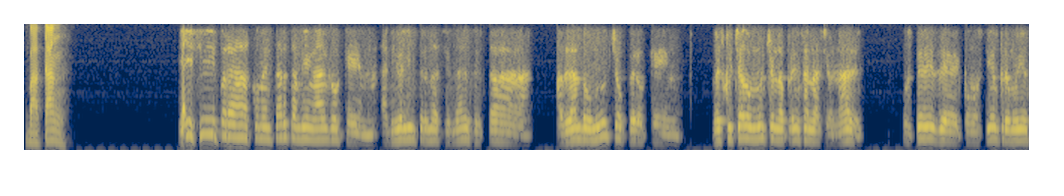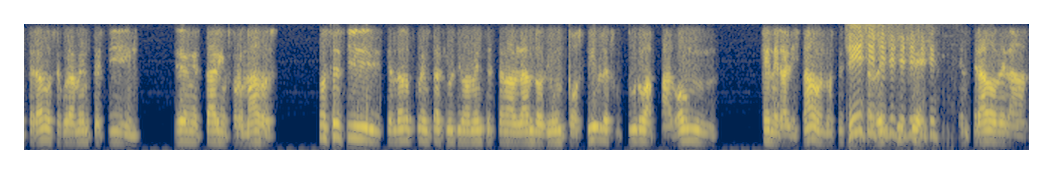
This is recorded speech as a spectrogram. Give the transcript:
Bacán. Y sí, para comentar también algo que mm, a nivel internacional se está hablando mucho, pero que no he escuchado mucho en la prensa nacional. Ustedes, eh, como siempre, muy enterados, seguramente sí deben estar informados. No sé si se han dado cuenta que últimamente están hablando de un posible futuro apagón generalizado. No sé si sí, sí, sí. enterado de la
